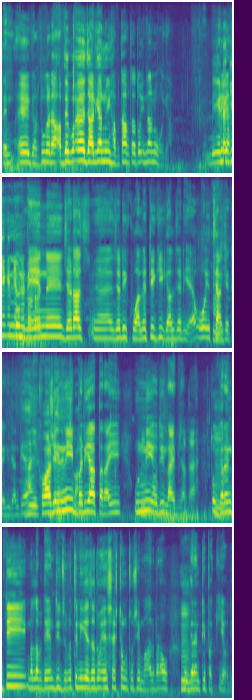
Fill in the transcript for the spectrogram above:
ਤੇ ਇਹ ਘਰ ਤੋਂ ਘੜਾ ਅਬ ਦੇਖੋ ਇਹ ਜਾਲੀਆਂ ਨੂੰ ਹੀ ਹਫਤਾ ਹਫਤਾ ਤੋਂ ਇਹਨਾਂ ਨੂੰ ਹੋ ਗਿਆ। ਇਹ ਲੱਗੀਆਂ ਕਿੰਨੀਆਂ ਨੇ ਮੇਨ ਜਿਹੜਾ ਜਿਹੜੀ ਕੁਆਲਿਟੀ ਦੀ ਗੱਲ ਜਿਹੜੀ ਹੈ ਉਹ ਇੱਥੇ ਆ ਕੇ ਟਿਕ ਜਾਂਦੀ ਹੈ। ਹਾਂਜੀ ਕੁਆਲਿਟੀ ਜਿੰਨੀ ਬੜੀਆ ਤਰਾਈ ਉਨੀ ਉਹਦੀ ਲਾਈਫ ਜ਼ਿਆਦਾ ਹੈ। ਤੋ ਗਾਰੰਟੀ ਮਤਲਬ ਦੇਣ ਦੀ ਜ਼ਰੂਰਤ ਨਹੀਂ ਹੈ। ਜਦੋਂ ਇਹ ਸਿਸਟਮ ਤੁਸੀਂ ਮਾਲ ਬਣਾਓ ਤਾਂ ਗਾਰੰਟੀ ਪੱਕੀ ਹੈ ਉਹਦੀ।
